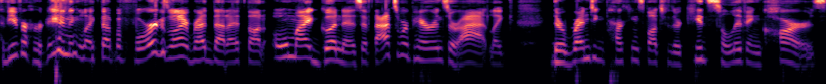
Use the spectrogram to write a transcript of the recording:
Have you ever heard anything like that before? Because when I read that, I thought, oh my goodness, if that's where parents are at, like they're renting parking spots for their kids to live in cars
